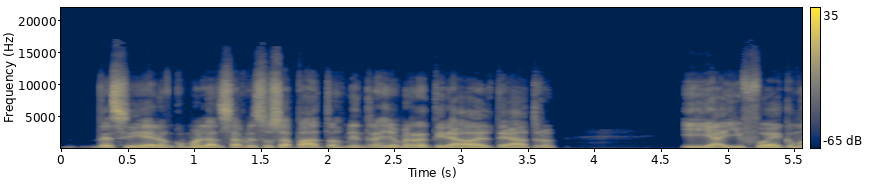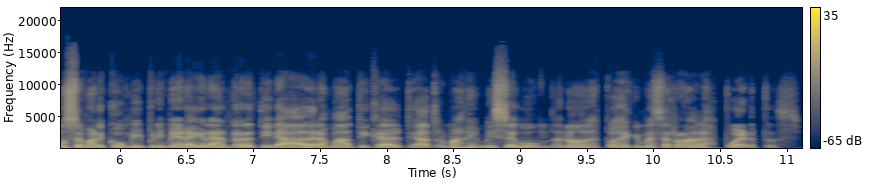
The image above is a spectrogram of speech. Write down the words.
decidieron como lanzarme sus zapatos mientras yo me retiraba del teatro. Y ahí fue como se marcó mi primera gran retirada dramática del teatro, más bien mi segunda, ¿no? Después de que me cerraron las puertas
